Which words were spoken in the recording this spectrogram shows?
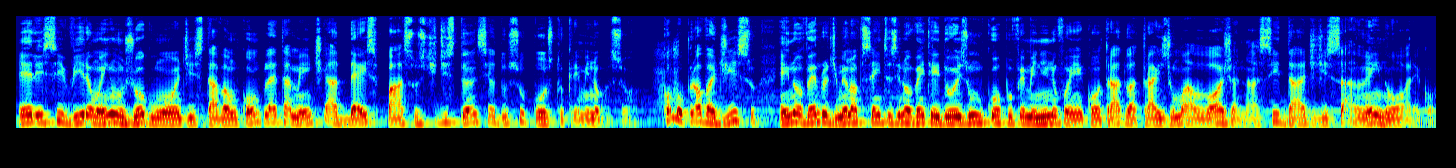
eles se viram em um jogo onde estavam completamente a 10 passos de distância do suposto criminoso. Como prova disso, em novembro de 1992, um corpo feminino foi encontrado atrás de uma loja na cidade de Salem, no Oregon.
